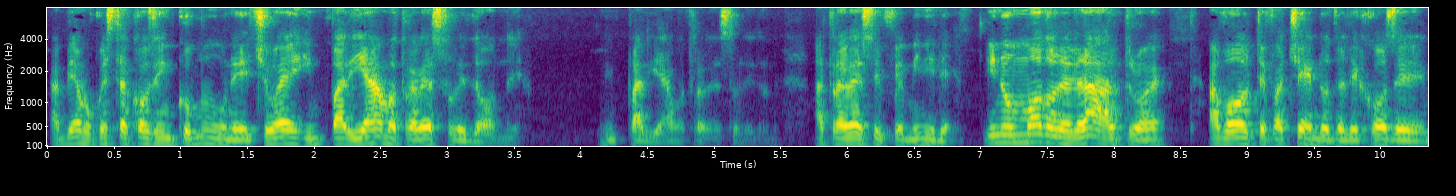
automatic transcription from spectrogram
abbiamo questa cosa in comune, cioè impariamo attraverso le donne, impariamo attraverso le donne, attraverso il femminile, in un modo o nell'altro, eh, a volte facendo delle cose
